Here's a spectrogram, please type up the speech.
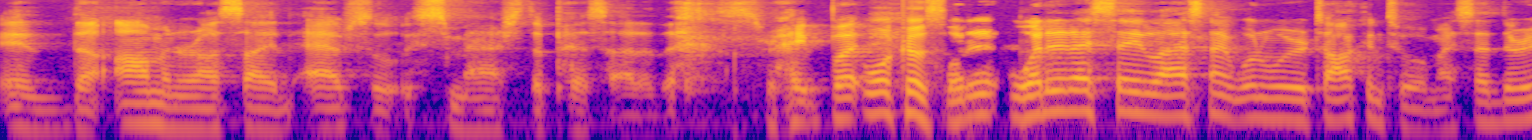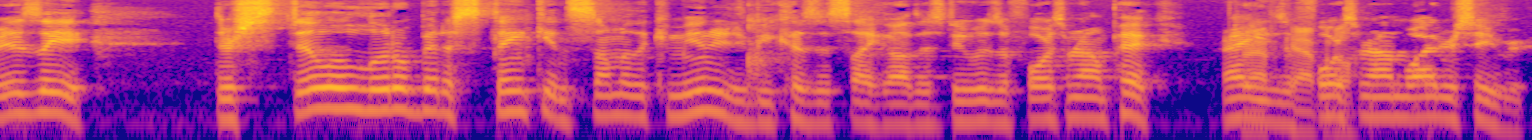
And the Amon Ra's side absolutely smashed the piss out of this, right? But Well, because what did what did I say last night when we were talking to him? I said there is a there's still a little bit of stink in some of the community because it's like, oh, this dude was a fourth round pick, right? Draft He's a fourth round wide receiver.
